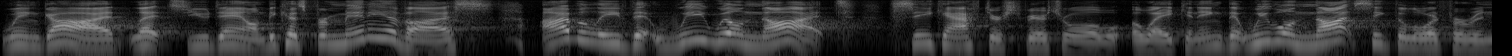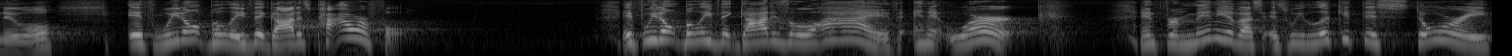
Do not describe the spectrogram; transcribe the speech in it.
when God lets you down? Because for many of us, I believe that we will not seek after spiritual awakening, that we will not seek the Lord for renewal if we don't believe that God is powerful. If we don't believe that God is alive and at work. And for many of us, as we look at this story,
